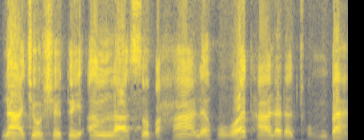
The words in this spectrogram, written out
那就是对安拉苏巴哈的活塔来的崇拜。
